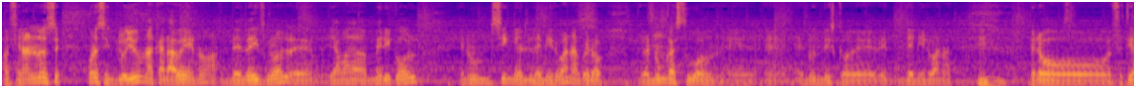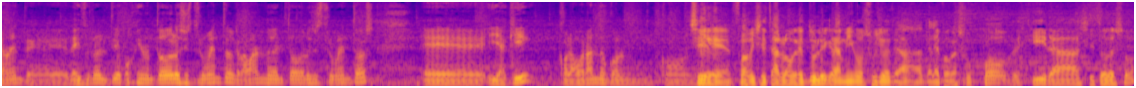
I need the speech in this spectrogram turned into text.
Al final, no sé, bueno, se incluyó una cara B, ¿no? De Dave Grohl, eh, llamada Mary Cole, en un single de Nirvana, pero, pero nunca estuvo en, en- en un disco de, de- de Nirvana. Pero efectivamente, eh, Dave Grohl, tío, cogiendo todos los instrumentos, grabando él todos los instrumentos, eh, y aquí colaborando con, con Sí, eh, fue a visitarlo Greg que era amigo suyo de la, de la época sub pop, de giras y todo eso.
